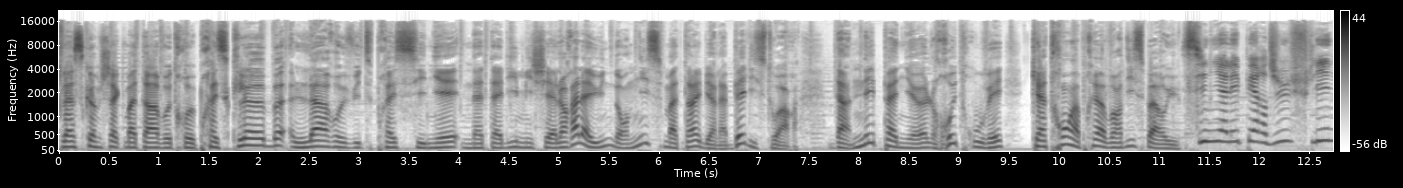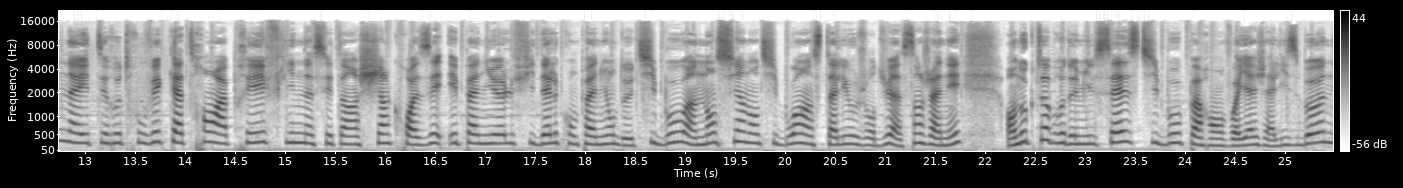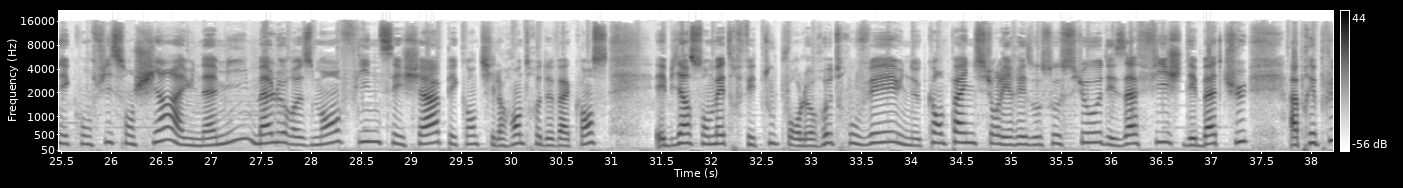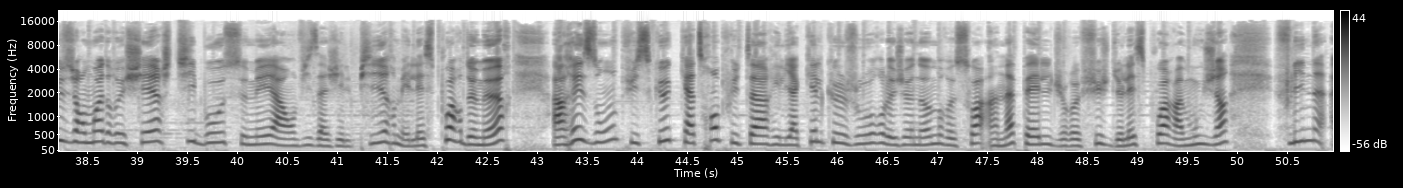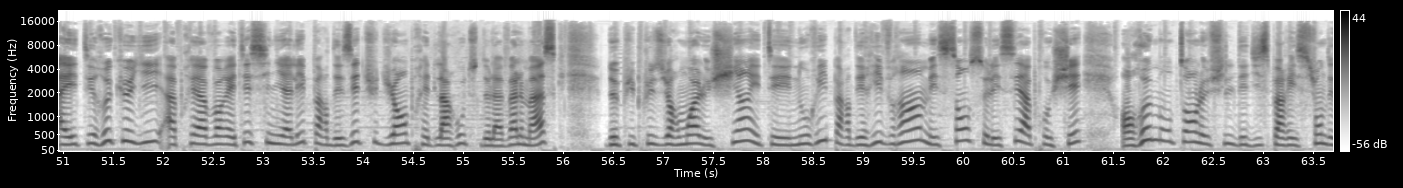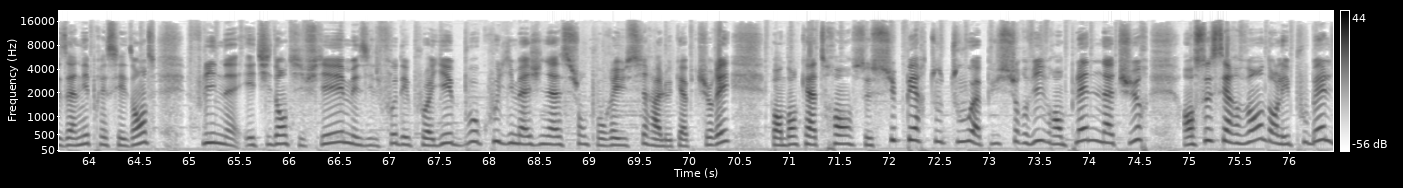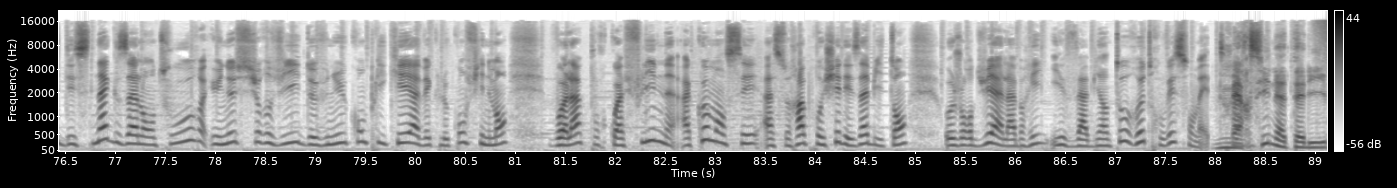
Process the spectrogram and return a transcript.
Place comme chaque matin à votre presse club, la revue de presse signée Nathalie Michel. Alors à la une, dans Nice matin, eh bien la belle histoire d'un épagnol retrouvé 4 ans après avoir disparu. Signalé perdu, Flynn a été retrouvé 4 ans après. Flynn, c'est un chien croisé épagnol, fidèle compagnon de Thibaut, un ancien antibois installé aujourd'hui à Saint-Janet. En octobre 2016, Thibaut part en voyage à Lisbonne et confie son chien à une amie. Malheureusement, Flynn s'échappe et quand il rentre de vacances, eh bien, son maître fait tout pour le retrouver. Une campagne sur les réseaux sociaux, des affiches, des battues. Après plusieurs mois de recherche, Thibaut se met à envisager le pire, mais l'espoir demeure. A raison, puisque quatre ans plus tard, il y a quelques jours, le jeune homme reçoit un appel du refuge de l'espoir à Mougins. Flynn a été recueilli après avoir été signalé par des étudiants près de la route de la Valmasque. Depuis plusieurs mois, le chien était nourri par des riverains, mais sans se laisser approcher. En remontant le fil des disparitions des années précédentes, Flynn est identifié, mais il faut déployer beaucoup d'imagination pour réussir à le capturer. Pendant quatre ans, ce super toutou a pu survivre en pleine nature en se servant dans les poubelles des snacks alentours. Une survie devenue compliquée avec le confinement. Voilà pourquoi Flynn a commencé à se rapprocher des habitants. Aujourd'hui à l'abri, il va bientôt retrouver son maître. Merci Nathalie.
